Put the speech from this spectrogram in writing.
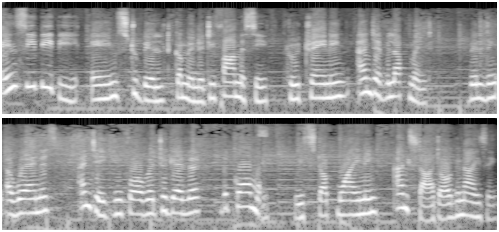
NCPP aims to build community pharmacy through training and development, building awareness and taking forward together the common. We stop whining and start organizing.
